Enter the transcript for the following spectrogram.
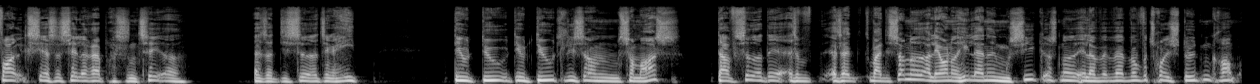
folk ser sig selv repræsenteret? Altså, de sidder og tænker, hey, det er jo, du, det er jo dudes ligesom som os, der sidder der. Altså, altså, var det sådan noget at lave noget helt andet end musik og sådan noget? Eller hvad, hvorfor tror I, støtten kommer?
